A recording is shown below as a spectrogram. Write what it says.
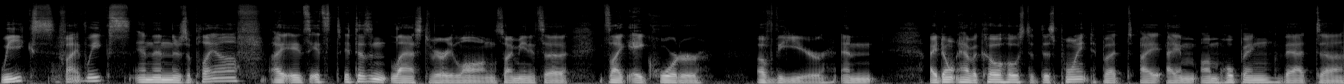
weeks, five weeks, and then there's a playoff. I, it's, it's, it doesn't last very long. So, I mean, it's a, it's like a quarter of the year. And, I don't have a co-host at this point, but I, I'm I'm hoping that uh,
